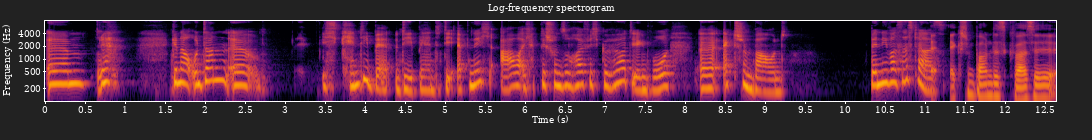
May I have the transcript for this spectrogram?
Ähm, Genau, und dann, äh, ich kenne die, ba die Band, die App nicht, aber ich habe die schon so häufig gehört irgendwo. Äh, Actionbound. Benny, was ist das? Actionbound ist quasi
